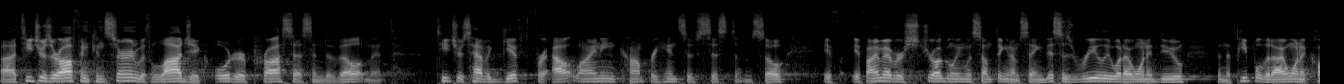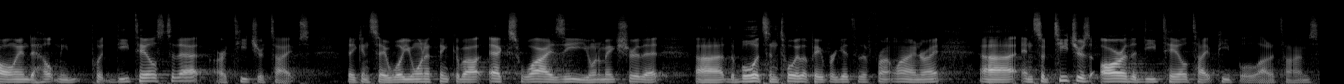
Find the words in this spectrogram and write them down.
Uh, teachers are often concerned with logic, order, process, and development. Teachers have a gift for outlining comprehensive systems. So, if, if I'm ever struggling with something and I'm saying, this is really what I want to do, then the people that I want to call in to help me put details to that are teacher types. They can say, well, you want to think about X, Y, Z. You want to make sure that uh, the bullets and toilet paper get to the front line, right? Uh, and so teachers are the detail type people a lot of times.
